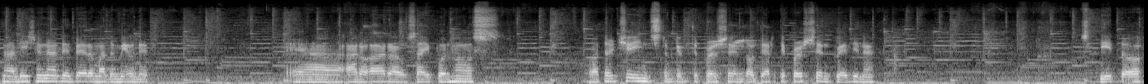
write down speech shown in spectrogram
Nalinis na natin pero madumi ulit. Kaya araw-araw, siphon hose, water change ng 50% o 30% pwede na. Tapos dito,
